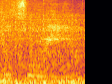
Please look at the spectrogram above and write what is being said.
between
